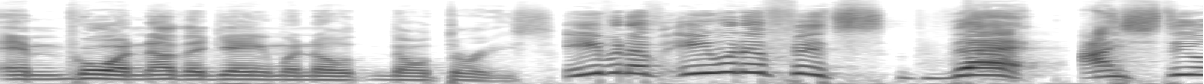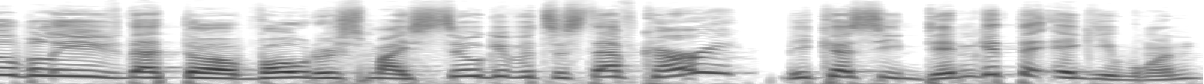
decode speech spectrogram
and go another game with no no threes. Even if even if it's that, I still believe that the voters might still give it to Steph Curry because he didn't get the Iggy one,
